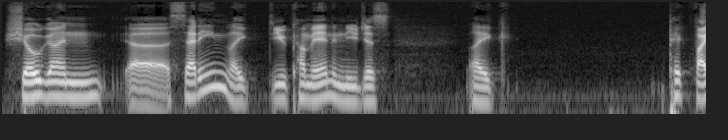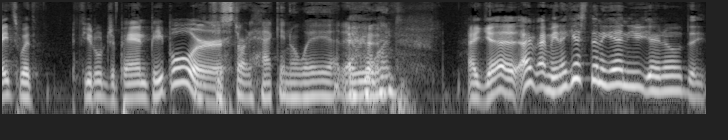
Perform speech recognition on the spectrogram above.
shogun uh, setting, like do you come in and you just like pick fights with feudal Japan people, or Just start hacking away at everyone. I guess. I, I mean, I guess then again, you you know, the,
